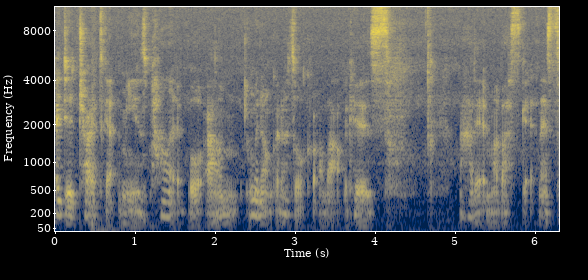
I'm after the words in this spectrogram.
I did try to get the Muse palette but um, we're not going to talk about that because I had it in my basket and it's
